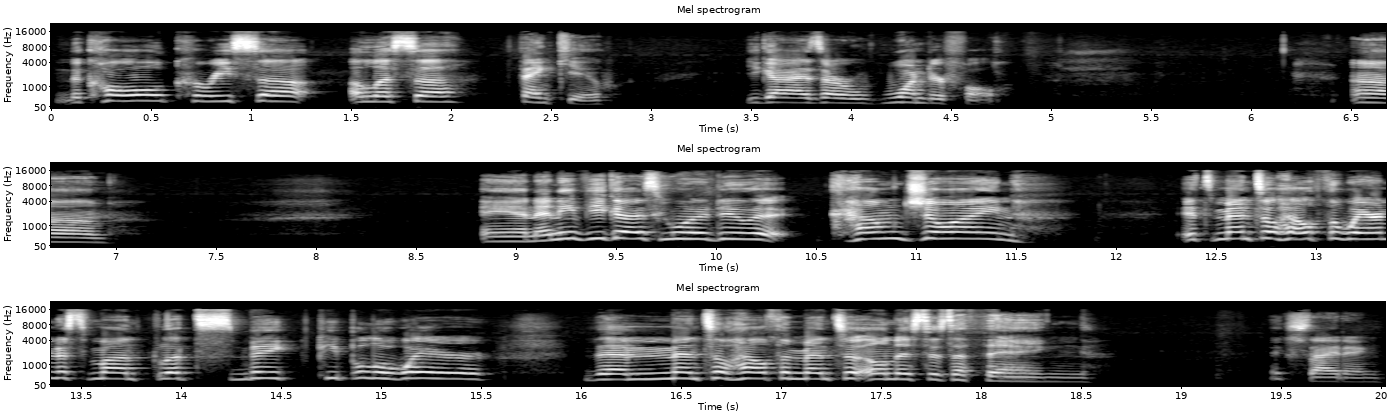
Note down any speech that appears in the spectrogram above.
Nicole, Carissa, Alyssa, thank you. You guys are wonderful. Um, and any of you guys who want to do it, come join It's Mental Health Awareness Month. Let's make people aware that mental health and mental illness is a thing. Exciting.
